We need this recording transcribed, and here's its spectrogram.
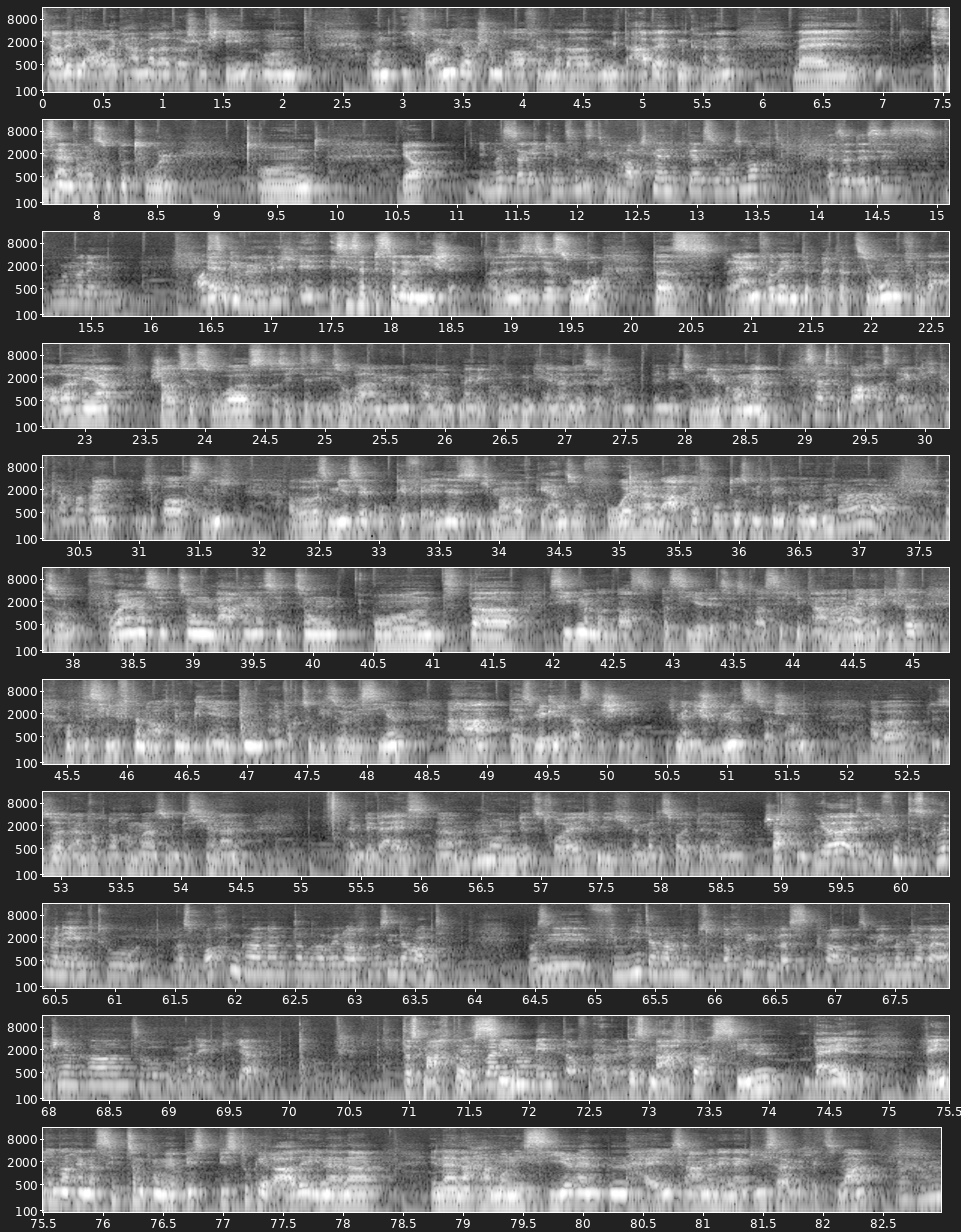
ich habe die Aura-Kamera da schon stehen und, und ich freue mich auch schon drauf, wenn wir da mitarbeiten können, weil es ist einfach ein super Tool. Und ja. Ich muss sagen, ich kenne sonst überhaupt niemanden, der sowas macht. Also das ist, wo man denkt, außergewöhnlich. Ja, es ist ein bisschen eine Nische. Also es ist ja so, dass rein von der Interpretation, von der Aura her, schaut es ja so aus, dass ich das eh so wahrnehmen kann und meine Kunden kennen das ja schon, wenn die zu mir kommen. Das heißt, du brauchst eigentlich keine Kamera? Nee, ich brauche es nicht. Aber was mir sehr gut gefällt ist, ich mache auch gern so Vorher-Nachher-Fotos mit den Kunden. Ah. Also vor einer Sitzung, nach einer Sitzung und da sieht man dann, was passiert ist, also was sich getan hat ah. im Energiefeld. Und das hilft dann auch dem Klienten einfach zu visualisieren, aha, da ist wirklich was geschehen. Ich meine, die mhm. spüren es zwar schon, aber das ist halt einfach noch einmal so ein bisschen ein ein Beweis. Ja? Mhm. Und jetzt freue ich mich, wenn wir das heute dann schaffen können. Ja, also ich finde es gut, wenn ich irgendwo was machen kann und dann habe ich nachher was in der Hand, was mhm. ich für mich daheim noch ein bisschen nachwirken lassen kann, was ich mir immer wieder mal anschauen kann, so, wo man denkt, ja. Das macht auch das Sinn. Das macht auch Sinn, weil wenn du nach einer Sitzung von mir bist, bist du gerade in einer in einer harmonisierenden, heilsamen Energie, sage ich jetzt mal.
